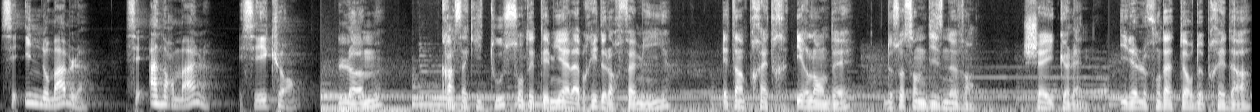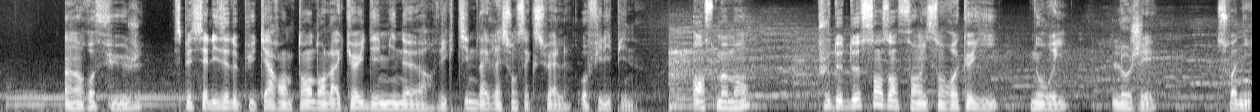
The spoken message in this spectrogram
c'est innommable, c'est anormal et c'est écœurant. L'homme, grâce à qui tous ont été mis à l'abri de leur famille, est un prêtre irlandais de 79 ans, Shay Cullen. Il est le fondateur de Preda, un refuge spécialisé depuis 40 ans dans l'accueil des mineurs victimes d'agressions sexuelles aux Philippines. En ce moment, plus de 200 enfants y sont recueillis, nourris, logés, soignés.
